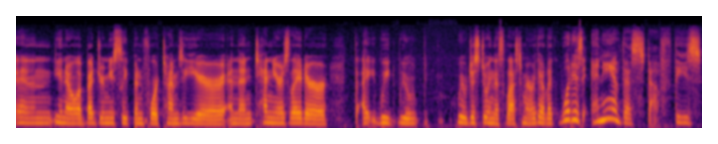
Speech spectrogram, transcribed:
in you know a bedroom you sleep in four times a year, and then ten years later, I, we we were we were just doing this last time I were there. Like, what is any of this stuff? These,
